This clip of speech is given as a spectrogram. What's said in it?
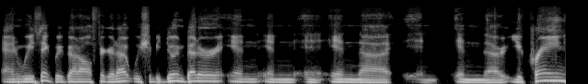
And we think we've got all figured out. We should be doing better in in in uh, in in uh, Ukraine.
